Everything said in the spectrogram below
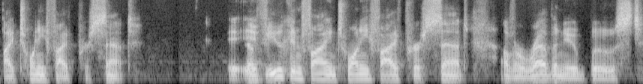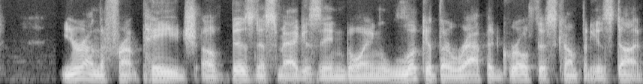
by 25%. If you can find 25% of a revenue boost, you're on the front page of Business Magazine going, look at the rapid growth this company has done.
